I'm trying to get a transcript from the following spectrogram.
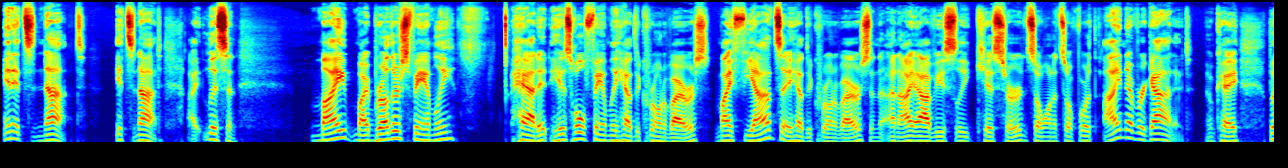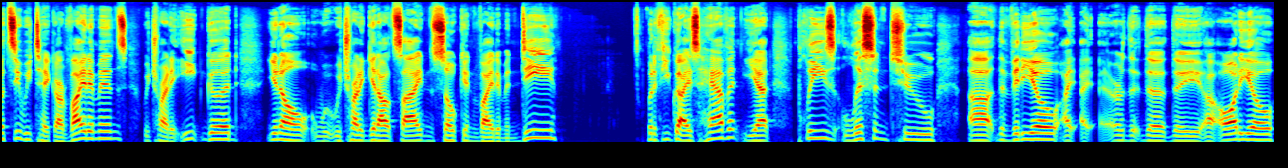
and it's not. It's not. I, listen, my my brother's family had it. His whole family had the coronavirus. My fiance had the coronavirus, and, and I obviously kiss her and so on and so forth. I never got it. Okay. But see, we take our vitamins, we try to eat good, you know, we, we try to get outside and soak in vitamin D. But if you guys haven't yet, please listen to uh, the video I, I, or the the the uh, audio.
